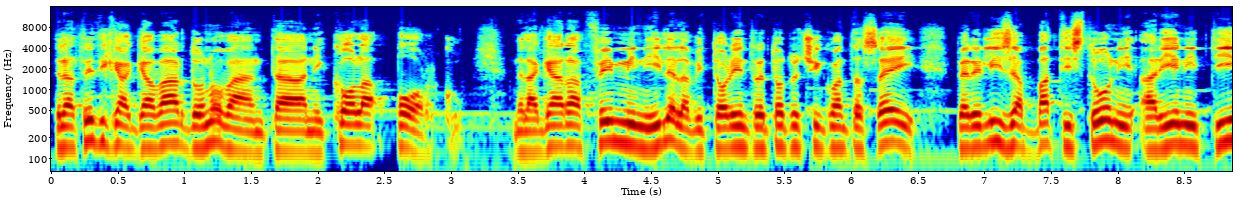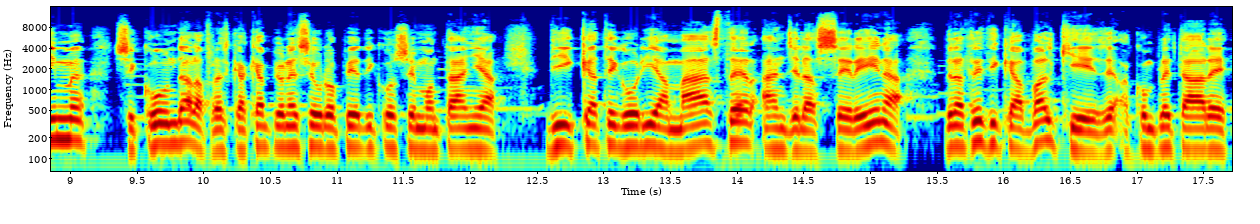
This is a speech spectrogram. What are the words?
dell'atletica Gavardo 90 Nicola Porcu. Nella gara femminile la vittoria in 38,56 per Elisa Battistoni Arieni Team, seconda la fresca campionessa europea di corsa in montagna di categoria Master Angela Serena dell'atletica Valchiese a completare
